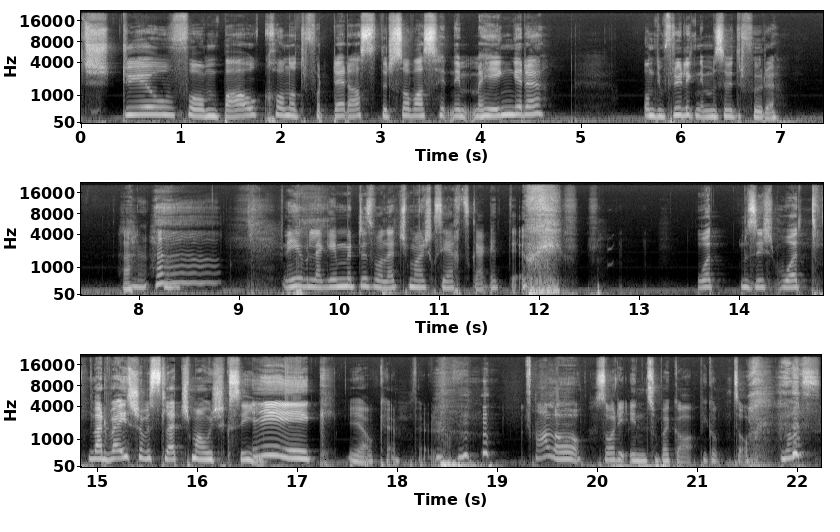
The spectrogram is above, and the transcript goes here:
die Stühle vom Balkon oder von der Terrasse oder sowas nimmt man hingern. Und im Frühling nimmt man sie wieder führen. Mhm. Ich überlege immer, das, was letztes Mal war, echt das Gegenteil. What? Was ist what? Wer weiß schon, was das letzte Mal war? ich! Ja, okay. Fair enough. Hallo! Sorry, Inselbegabung und so. Was?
